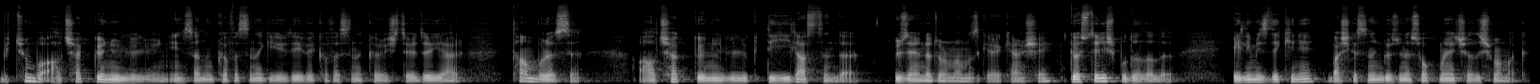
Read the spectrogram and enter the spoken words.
bütün bu alçak gönüllülüğün insanın kafasına girdiği ve kafasına karıştırdığı yer tam burası alçak gönüllülük değil aslında üzerinde durmamız gereken şey. Gösteriş budalalığı, elimizdekini başkasının gözüne sokmaya çalışmamak.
